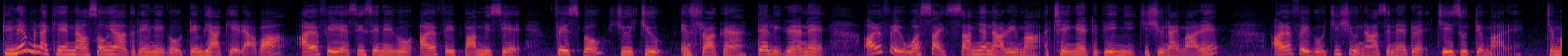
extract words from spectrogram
ဒီနေ့မနက်ခင်းနောက်ဆုံးရသတင်းတွေကိုတင်ပြခဲ့တာပါ RFA ရဲ့အစီအစဉ်တွေကို RFA Burmese ရဲ့ Facebook, YouTube, Instagram, Telegram နဲ့ RFA website စာမျက်နှာတွေမှာအချိန်နဲ့တပြေးညီကြည့်ရှုနိုင်ပါတယ်။ RFA ကိုကြည့်ရှုနားဆင်တဲ့အတွက်ကျေးဇူးတင်ပါတယ်။ကျွန်မ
